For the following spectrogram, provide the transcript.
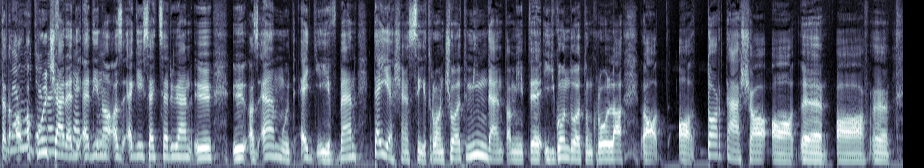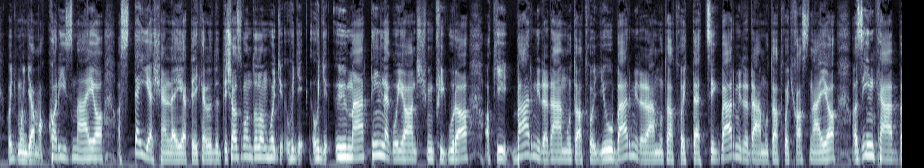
tehát a, a kulcsár Edi, Edina az egész egyszerűen ő, ő az elmúlt egy évben teljesen szétroncsolt mindent, amit így gondoltunk róla, a, a tartása, a, a, a, hogy mondjam, a karizmája, az teljesen leértékelődött, és azt gondolom, hogy, hogy, hogy ő már tényleg olyan figura, aki bármire rámutat, hogy jó, bármire rámutat, hogy tetszik, bármire rámutat, hogy használja, az inkább,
